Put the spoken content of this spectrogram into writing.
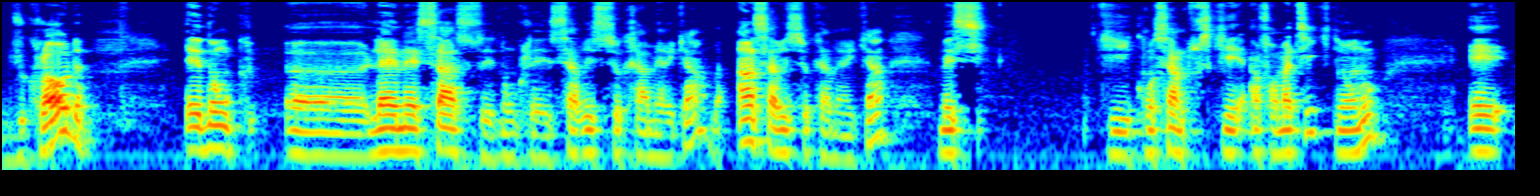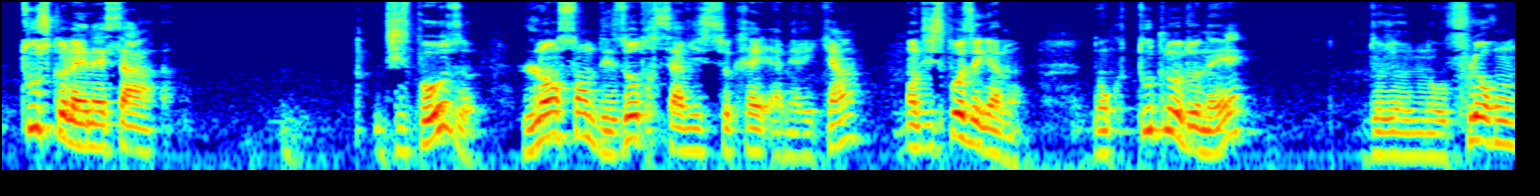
du cloud. Et donc, euh, la NSA, c'est donc les services secrets américains, bah, un service secret américain, mais qui concerne tout ce qui est informatique, dirons-nous. Et tout ce que la NSA dispose, l'ensemble des autres services secrets américains en disposent également. Donc toutes nos données, de nos fleurons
